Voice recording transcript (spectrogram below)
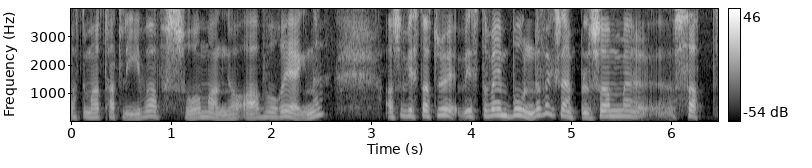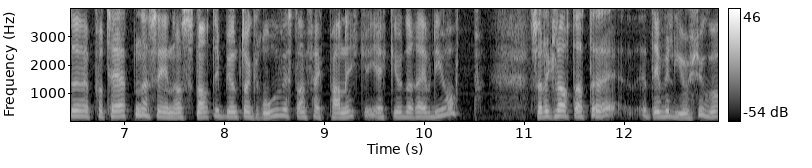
at de har tatt livet av så mange av våre egne. Altså hvis, du, hvis det var en bonde for eksempel, som eh, satte potetene sine, og snart de begynte å gro hvis han fikk panikk og gikk ut og rev de opp, så det er klart at det, det vil jo ikke gå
